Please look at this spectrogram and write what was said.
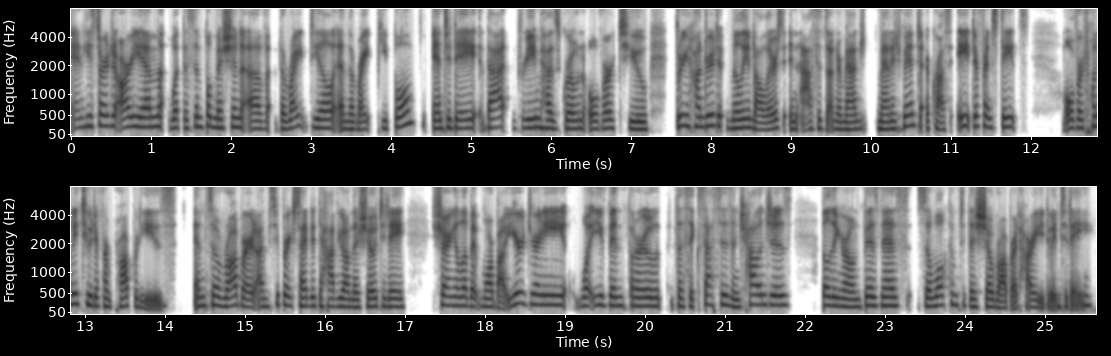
And he started REM with the simple mission of the right deal and the right people. And today that dream has grown over to $300 million in assets under man- management across eight different states, over 22 different properties. And so, Robert, I'm super excited to have you on the show today, sharing a little bit more about your journey, what you've been through, the successes and challenges, building your own business. So, welcome to the show, Robert. How are you doing today?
